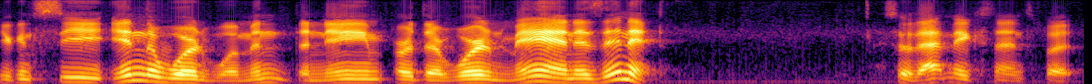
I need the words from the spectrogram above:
You can see in the word woman, the name or the word man is in it. So that makes sense, but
